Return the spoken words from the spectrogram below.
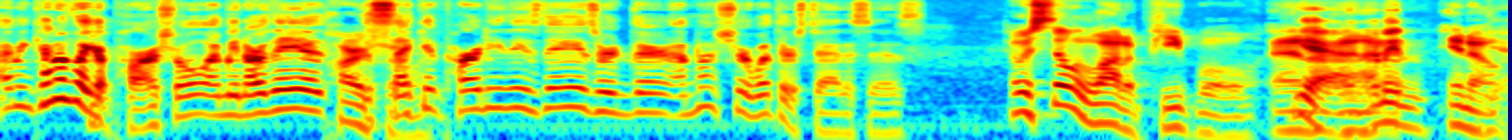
I mean, kind of like a partial. I mean, are they a, the second party these days, or they're? I'm not sure what their status is. it was still a lot of people, and Yeah, and I mean, you know, yeah.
